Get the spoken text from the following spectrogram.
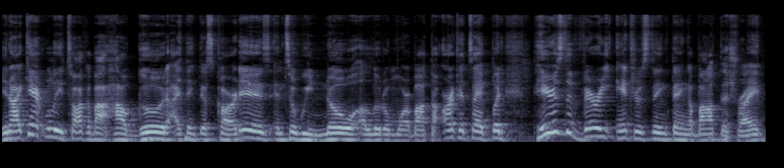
you know i can't really talk about how good i think this card is until we know a little more about the archetype but Here's the very interesting thing about this, right?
